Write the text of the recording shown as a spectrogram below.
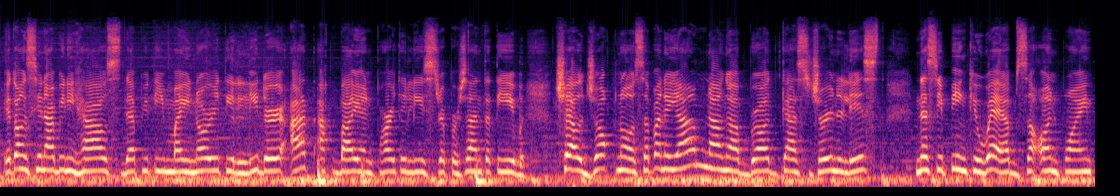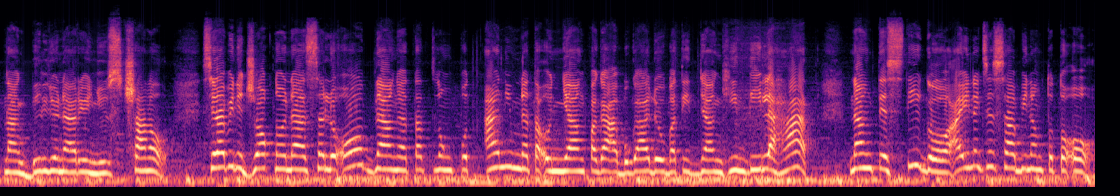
Ito ang sinabi ni House Deputy Minority Leader at Akbayan Party List Representative Chel Jokno sa panayam ng uh, broadcast journalist na si Pinky Webb sa On Point ng Billionaire News Channel. Sinabi ni Jokno na sa loob ng uh, 36 na taon niyang pag-aabogado batid niyang hindi lahat ng testigo ay nagsasabi ng totoo.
